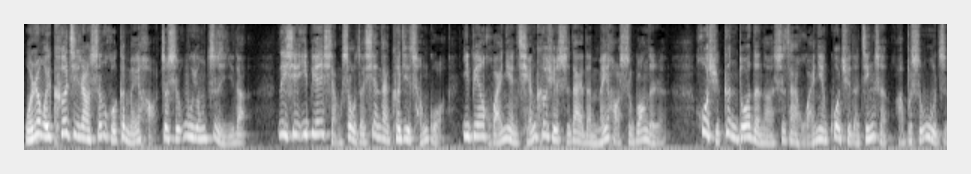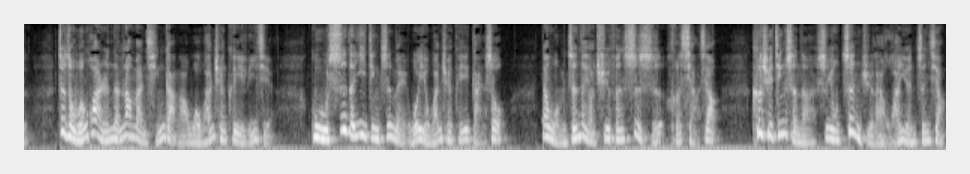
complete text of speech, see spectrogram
我认为科技让生活更美好，这是毋庸置疑的。那些一边享受着现代科技成果，一边怀念前科学时代的美好时光的人，或许更多的呢是在怀念过去的精神，而不是物质。这种文化人的浪漫情感啊，我完全可以理解。古诗的意境之美，我也完全可以感受。但我们真的要区分事实和想象。科学精神呢，是用证据来还原真相。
